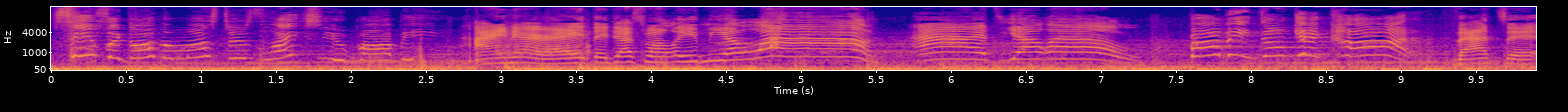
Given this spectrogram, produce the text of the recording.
Seems like all the monsters likes you, Bobby. I know, right? They just won't leave me alone. Yellow. Bobby, don't get caught. That's it.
